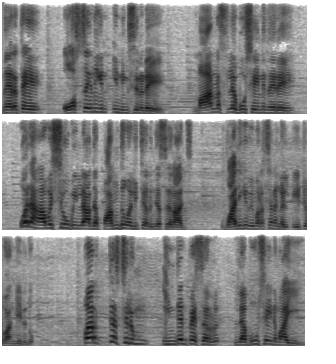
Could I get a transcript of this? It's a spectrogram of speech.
നേരത്തെ ഓസ്ട്രേലിയൻ ഇന്നിങ്സിനിടെ മാർണസ് ലബൂഷേന് നേരെ ഒരാവശ്യവുമില്ലാതെ പന്ത് വലിച്ചെറിഞ്ഞ സിറാജ് വലിയ വിമർശനങ്ങൾ ഏറ്റുവാങ്ങിയിരുന്നു. പെർ ടെസ്റ്റിലും ഇന്ത്യൻ പേസർ ലബൂഷൈനുമായി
